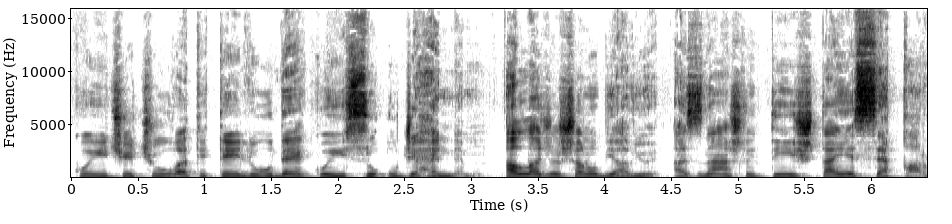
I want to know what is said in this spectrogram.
koji će čuvati te ljude koji su u džehennemu. Allah Đeršan objavio je, a znaš li ti šta je sekar,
